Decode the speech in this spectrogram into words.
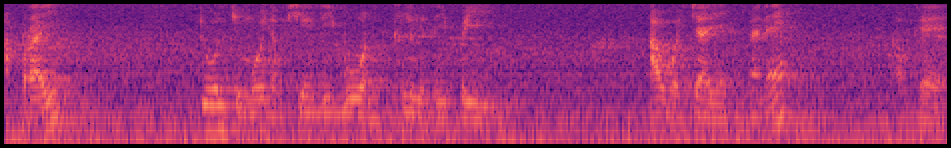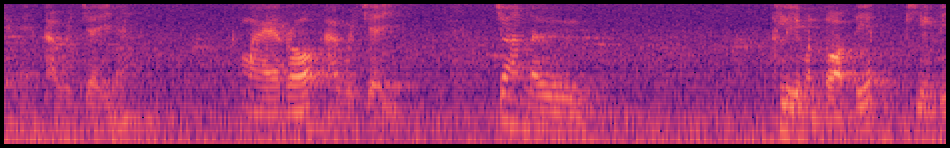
អប្រៃជួនជាមួយនឹងព្យាង្គទី4ឃ្លាទី2អវជ័យមែនទេអូខេអវជ័យណាខ្មែររកអវជ័យចុះនៅ ឃ្លាបន្តទៀតព្យាង្គទី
